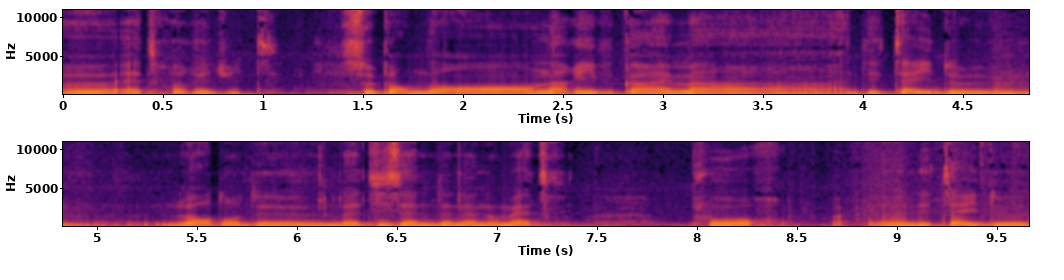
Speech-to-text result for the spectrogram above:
être réduites. Cependant, on arrive quand même à des tailles de l'ordre de la dizaine de nanomètres pour les tailles de,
